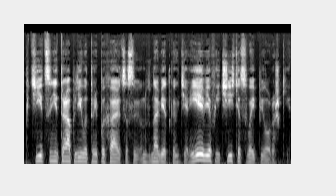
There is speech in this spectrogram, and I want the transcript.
Птицы неторопливо трепыхаются на ветках деревьев и чистят свои перышки.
